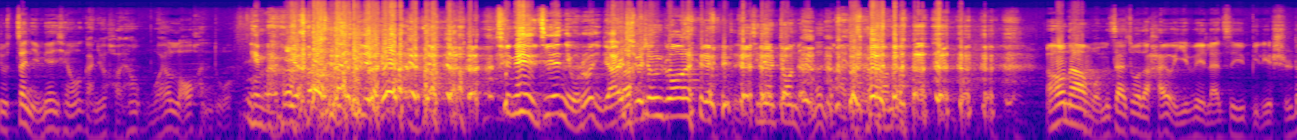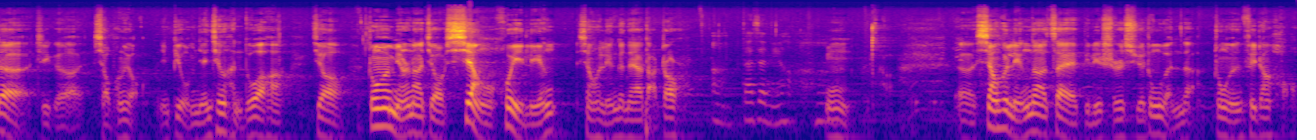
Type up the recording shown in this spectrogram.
就在你面前，我感觉好像我要老很多。你们别，今 天接你，我说你这还是学生装，今天装点嫩啊，今天装嫩。然后呢，我们在座的还有一位来自于比利时的这个小朋友，你比我们年轻很多哈，叫中文名呢叫向慧玲。向慧玲跟大家打招呼。嗯，大家您好。嗯，好。呃，向慧玲呢在比利时学中文的，中文非常好。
